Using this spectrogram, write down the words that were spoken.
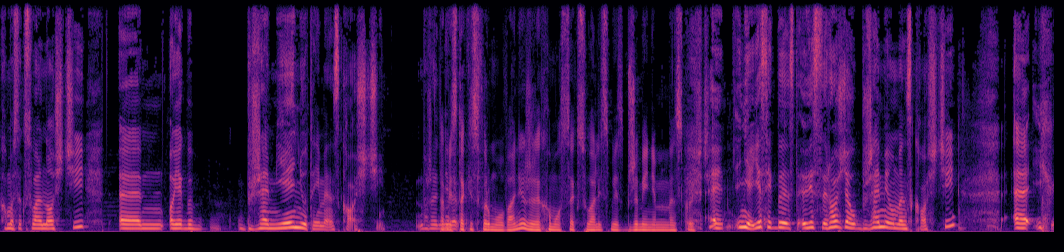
homoseksualności, o jakby brzemieniu tej męskości. Może Tam jest wiem, takie sformułowanie, że homoseksualizm jest brzemieniem męskości. E, Nie, jest jakby, jest rozdział brzemią męskości e, i ch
